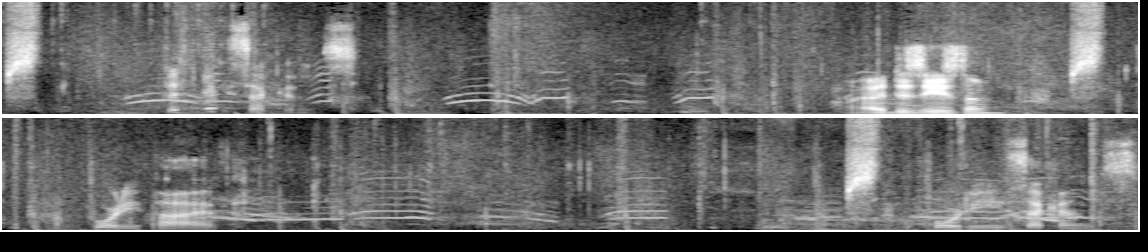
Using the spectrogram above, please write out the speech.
Send 50 seconds. I diseased them? 45. 40 seconds.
